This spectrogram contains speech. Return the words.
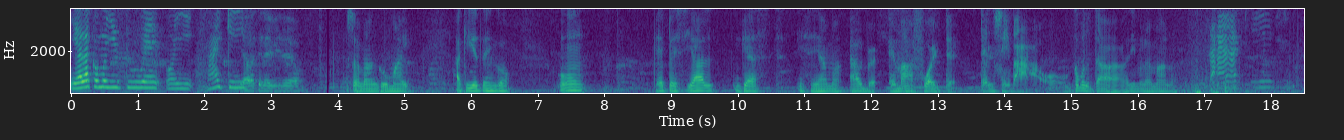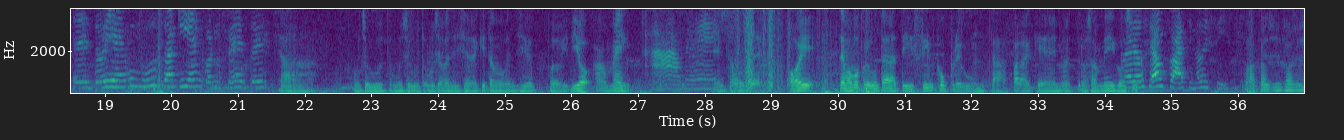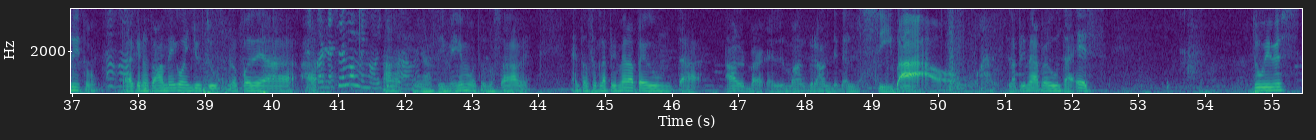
Y hola como YouTube, oye, Mikey. Y ahora tiene video. Soy Mango Mike. Aquí yo tengo un especial guest y se llama Albert, el más fuerte del Cibao. ¿Cómo tú estás? Dímelo, hermano. Aquí estoy en un gusto aquí en conocerte. Ya, mucho gusto, mucho gusto, muchas bendiciones. Aquí estamos bendecidos por Dios. Amén. Entonces, hoy te vamos a preguntar a ti cinco preguntas para que nuestros amigos... Pero sean fácil, no difícil. Acá es facilito. Ajá. Para que nuestros amigos en YouTube lo pueda... Nos conocemos mejor, y tú Ah, y sabes. así mismo, tú lo sabes. Entonces la primera pregunta, Albert, el más grande del Cibao. La primera pregunta es, ¿tú vives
